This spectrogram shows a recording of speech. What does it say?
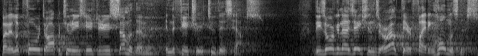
but I look forward to opportunities to introduce some of them in the future to this House. These organizations are out there fighting homelessness,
